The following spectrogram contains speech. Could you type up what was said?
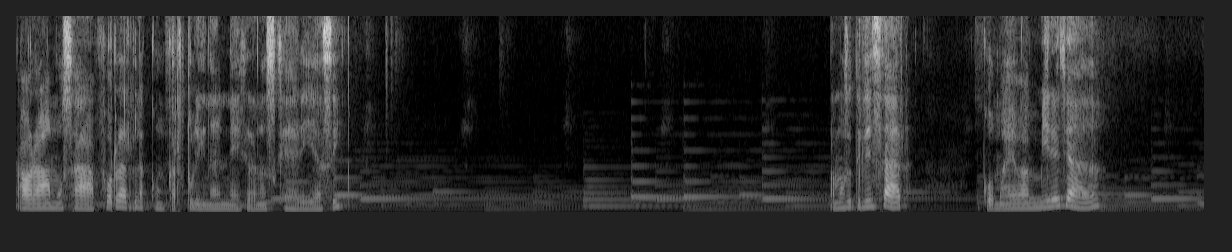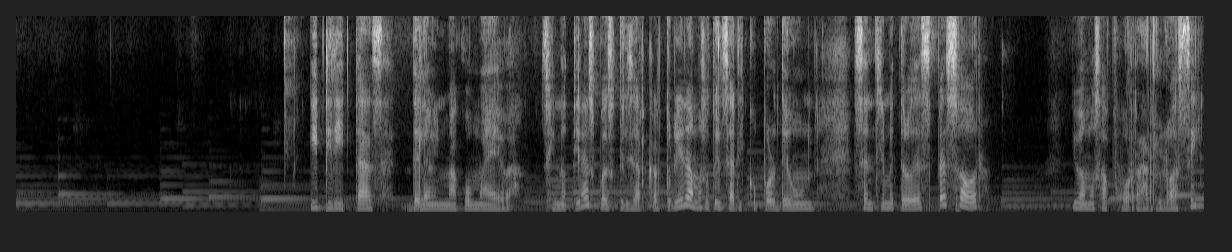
Ahora vamos a forrarla con cartulina negra, nos quedaría así. Vamos a utilizar goma eva mirellada y tiritas de la misma goma eva. Si no tienes puedes utilizar cartulina, vamos a utilizar icopor de un centímetro de espesor y vamos a forrarlo así.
